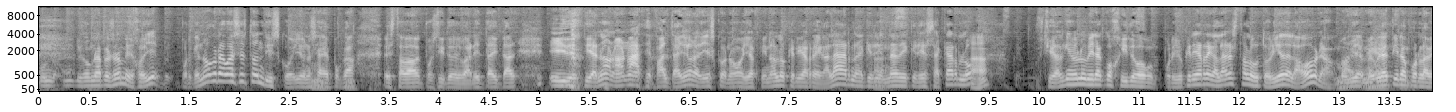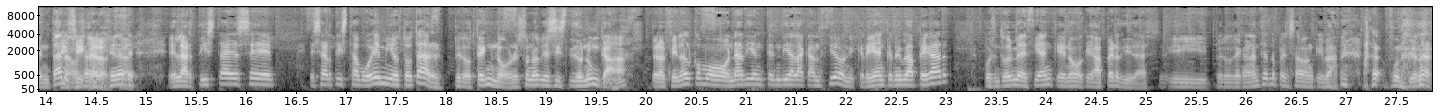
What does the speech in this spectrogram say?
un- una persona me dijo, oye, ¿por qué no grabas esto en disco? Yo en esa época estaba puestito de vareta y tal, y decía, no, no, no hace falta, yo la disco no, y al final lo quería regalar, nadie, quería- nadie quería sacarlo. Ah. Si alguien me lo hubiera cogido, porque yo quería regalar hasta la autoría de la obra, me Madre hubiera, me mía. hubiera tirado por la ventana. Sí, sí, o sea, claro, imagínate, claro. el artista ese, ese artista bohemio total, pero tecno, eso no había existido nunca. Ah. Pero al final, como nadie entendía la canción y creían que no iba a pegar, pues entonces me decían que no, que a pérdidas. Y, pero de ganancias no pensaban que iba a funcionar.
